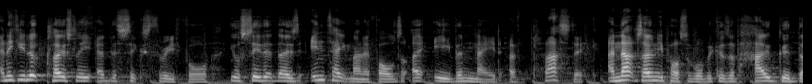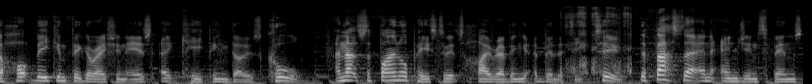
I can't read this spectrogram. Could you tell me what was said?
And if you look closely at the 634, you'll see that those intake manifolds are even made of plastic. And that's only possible because of how good the Hot V configuration is at keeping those cool and that's the final piece to its high revving ability too. The faster an engine spins,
